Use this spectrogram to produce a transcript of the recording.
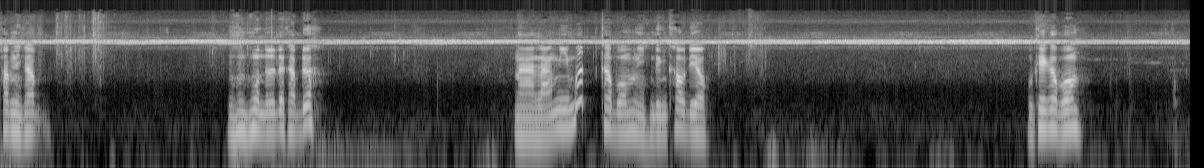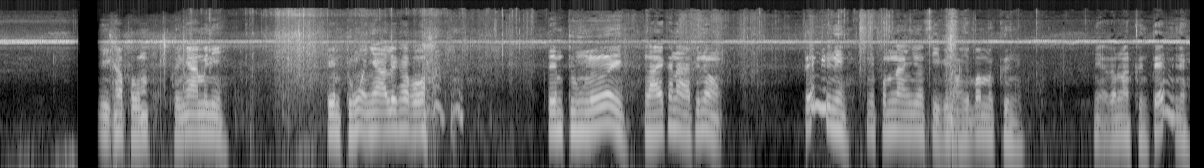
ครับนี่ครับหุ่นๆเลยนะครับเด้อหน้าหลังมีมัดครับผมนี่ดึงเข้าเดียว โอเคครับผม นี่ครับผมผลงานไม่นี่ เต็มถุงอันยะเลยครับผม เต็มถุงเลย หลายขนาดพี่น้อง เต็มอยู่นี่นี่ผมนั่งอยู่สี่พี่น้องเห็นบ้ามันขึ้นนี่เนี่ยกำลังขึ้นเต็มอยู่นี่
